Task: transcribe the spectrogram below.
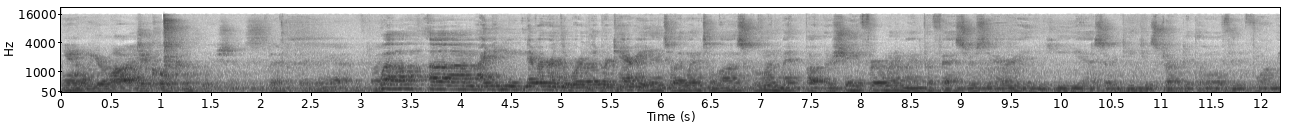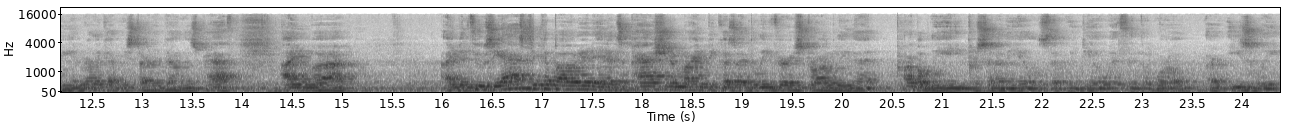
you know, your logical conclusions? Well, um, I didn't never heard the word libertarian until I went to law school and met Butler Shaffer, one of my professors there, and he uh, sort of deconstructed the whole thing for me and really got me started down this path. I'm uh, I'm enthusiastic about it, and it's a passion of mine because I believe very strongly that probably 80% of the ills that we deal with in the world are easily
